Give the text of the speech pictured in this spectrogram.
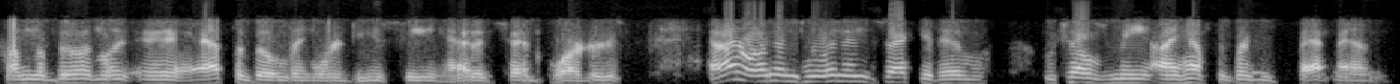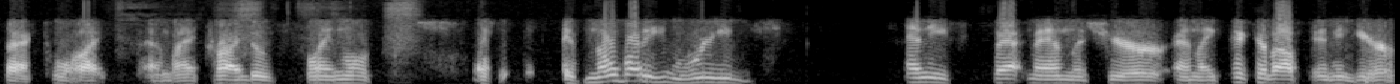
from the building uh, at the building where DC had its headquarters, and I run into an executive who tells me I have to bring Batman back to life, and I try to explain, look, if, if nobody reads any Batman this year and they pick it up in a year,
